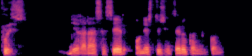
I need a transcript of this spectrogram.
pues llegarás a ser honesto y sincero con, con,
